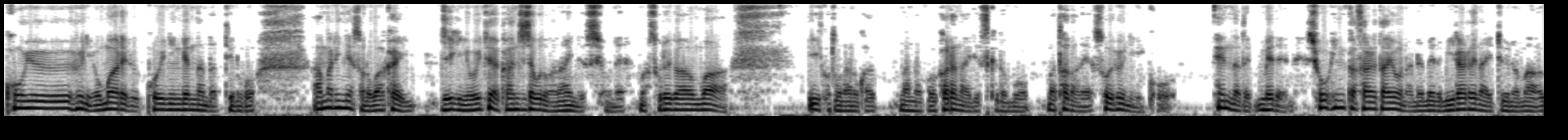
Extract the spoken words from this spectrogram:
こういうふうに思われる、こういう人間なんだっていうのを、あまりね、その若い時期においては感じたことがないんですよね。まあ、それがまあ、いいことなのか、なんだかわからないですけども、まあ、ただね、そういうふうにこう、変な目でね、商品化されたような、目で見られないというのは、まあ、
